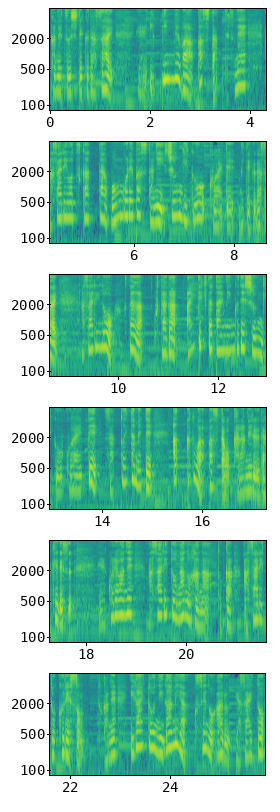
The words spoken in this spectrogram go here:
加熱してください。え1品目はパスタですね。あさりを使ったボンゴレパスタに春菊を加えてみてください。あさりの蓋が蓋が開いてきたタイミングで春菊を加えてさっと炒めてああとはパスタを絡めるだけです、えこれはねあさりと菜の花とかあさりとクレソンとかね意外と苦味や癖のある野菜と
